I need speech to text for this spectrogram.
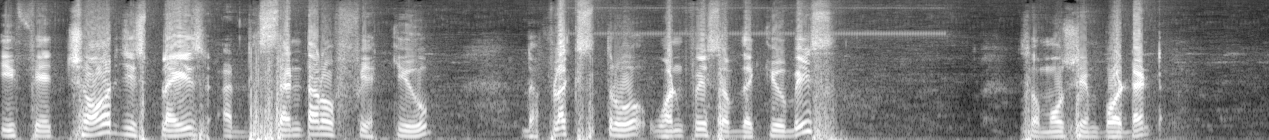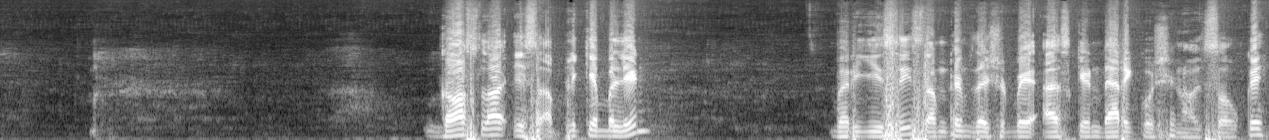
if a charge is placed at the center of a cube the flux through one face of the cube is so most important Gauss law is applicable in very easy. Sometimes they should be asking direct question also okay?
